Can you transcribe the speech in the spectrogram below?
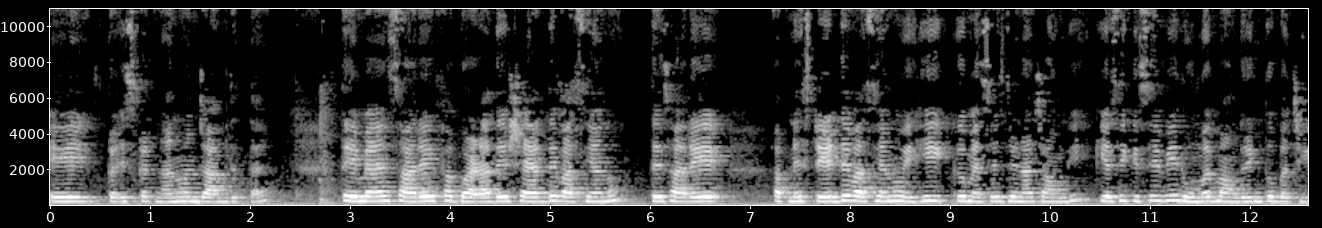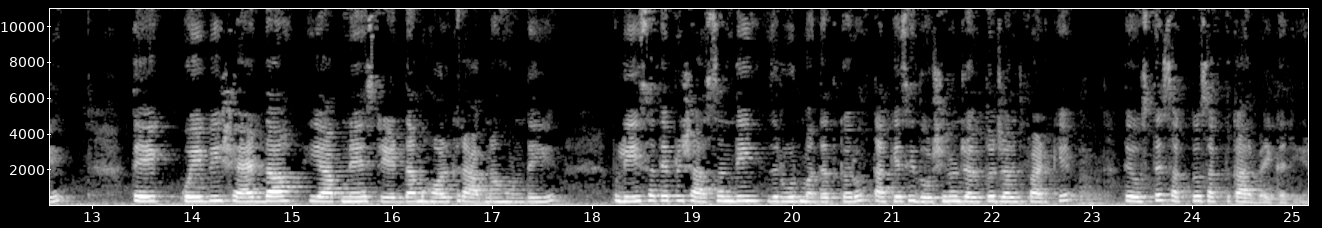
ਇਹ ਇਸ ਘਟਨਾ ਨੂੰ ਅੰਜਾਮ ਦਿੱਤਾ ਹੈ। ਤੇ ਮੈਂ ਸਾਰੇ ਫਗਵਾੜਾ ਦੇ ਸ਼ਹਿਰ ਦੇ ਵਾਸੀਆਂ ਨੂੰ ਤੇ ਸਾਰੇ ਆਪਣੇ ਸਟੇਟ ਦੇ ਵਾਸੀਆਂ ਨੂੰ ਇਹੀ ਇੱਕ ਮੈਸੇਜ ਦੇਣਾ ਚਾਹੂੰਗੀ ਕਿ ਅਸੀਂ ਕਿਸੇ ਵੀ ਰੂਮਰ ਮੌਂਗਰਿੰਗ ਤੋਂ ਬਚੀਏ ਤੇ ਕੋਈ ਵੀ ਸ਼ਹਿਰ ਦਾ ਜਾਂ ਆਪਣੇ ਸਟੇਟ ਦਾ ਮਾਹੌਲ ਖਰਾਬ ਨਾ ਹੋਣ ਦੇਈਏ। ਪੁਲਿਸ ਅਤੇ ਪ੍ਰਸ਼ਾਸਨ ਦੀ ਜ਼ਰੂਰ ਮਦਦ ਕਰੋ ਤਾਂ ਕਿ ਅਸੀਂ ਦੋਸ਼ੀ ਨੂੰ ਜਲਦ ਤੋਂ ਜਲਦ ਫੜ ਕੇ ਤੇ ਉਸ ਤੇ ਸਖਤ ਤੋਂ ਸਖਤ ਕਾਰਵਾਈ ਕਰੀਏ।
